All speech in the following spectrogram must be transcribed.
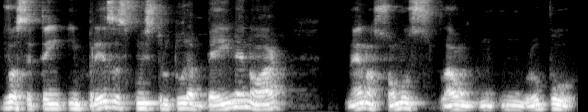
Você tem empresas com estrutura bem menor. Né? Nós somos lá um, um, um grupo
